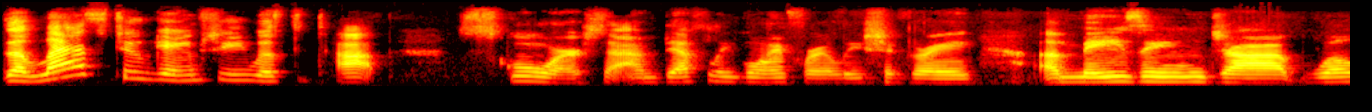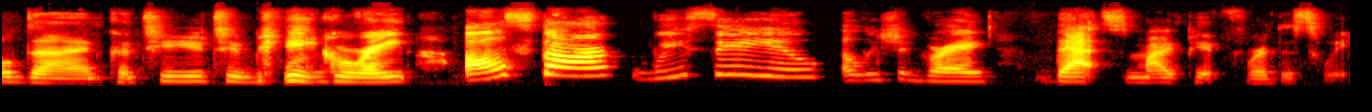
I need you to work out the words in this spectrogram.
The last two games, she was the top scorer. So I'm definitely going for Allisha Gray. Amazing job. Well done. Continue to be great. All star. We see you, Allisha Gray. That's my pick for this week.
